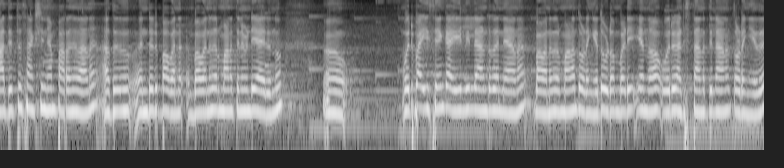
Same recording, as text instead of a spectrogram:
ആദ്യത്തെ സാക്ഷി ഞാൻ പറഞ്ഞതാണ്. അത് എന്റെ ഒരു ഭവന ഭവന നിർമ്മാണത്തിന് വേണ്ടിയായിരുന്നു. ഒരു പൈസയും കയ്യിലില്ലാണ്ട് തന്നെയാണ് ഭവന നിർമ്മാണം തുടങ്ങിയത്. ഉടമ്പടി എന്ന ഒരു അടിസ്ഥാനത്തിലാണ് തുടങ്ങിയത്.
